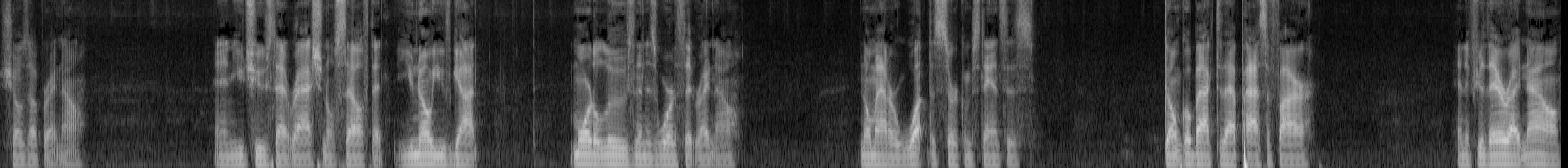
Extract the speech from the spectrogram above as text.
shows up right now. And you choose that rational self that you know you've got more to lose than is worth it right now. No matter what the circumstances, don't go back to that pacifier. And if you're there right now,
